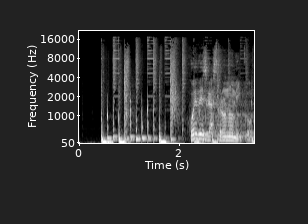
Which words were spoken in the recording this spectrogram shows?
Jueves Gastronómico.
